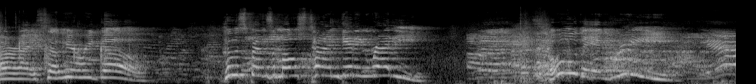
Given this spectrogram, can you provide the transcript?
All right, so here we go. Who spends the most time getting ready? Oh, they agree. Yeah.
